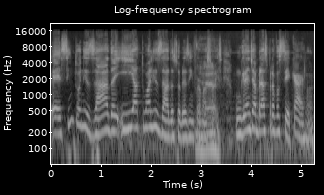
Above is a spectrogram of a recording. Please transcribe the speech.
é, sintonizada e atualizada sobre as informações. É. Um grande abraço para você, Carla.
